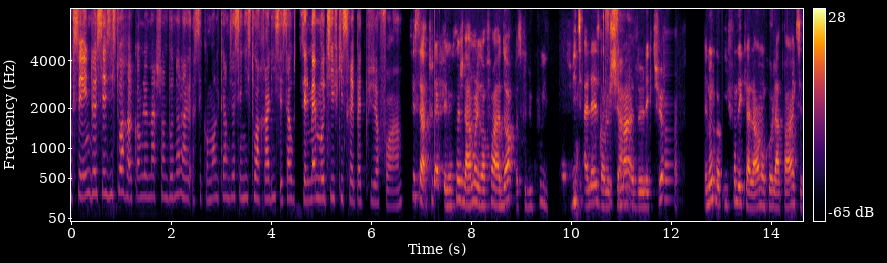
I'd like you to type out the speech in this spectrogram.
Donc c'est une de ces histoires, comme le marchand de bonheur, c'est comment le terme C'est une histoire rallye, c'est ça C'est le même motif qui se répète plusieurs fois. Hein? C'est ça, tout à fait. Donc ça, généralement, les enfants adorent parce que du coup, ils sont vite à l'aise dans le schéma de lecture. Et donc, ils font des câlins, donc au lapin, etc.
